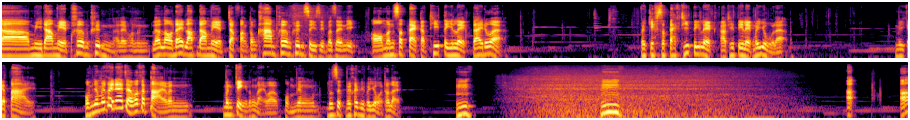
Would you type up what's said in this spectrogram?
จะมีดาเมจเพิ่มขึ้นอะไรพวกนั้นแล้วเราได้รับดาเมจจากฝั่งตรงข้ามเพิ่มขึ้น 40%อีก อ๋อ มันสแต็กกับที่ตีเหล็กได้ด้วย ไปเก็บสแต็กที่ตีเหล็กอะที่ตีเหล็กไม่อยู่แล้ว มีกระต่าย ผมยังไม่ค่อยแน่ใจว่ากระต่ายมันมันเก่งตรงไหนวะ ผมยังรู้สึกไม่ค่อยมีประโยชน์เท่าไหร่ อืม อืมอะอะ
